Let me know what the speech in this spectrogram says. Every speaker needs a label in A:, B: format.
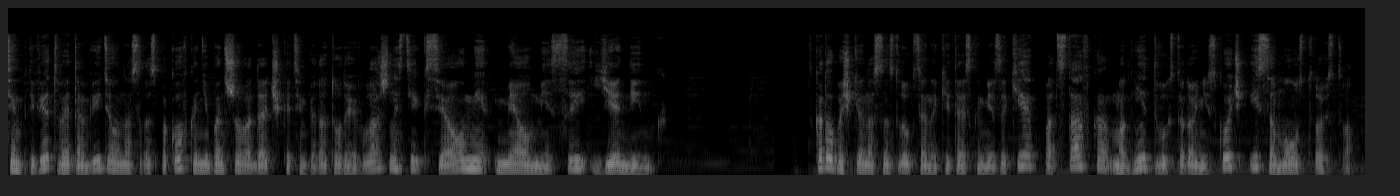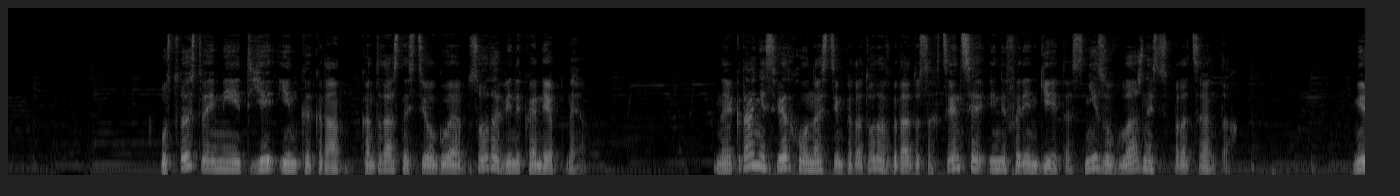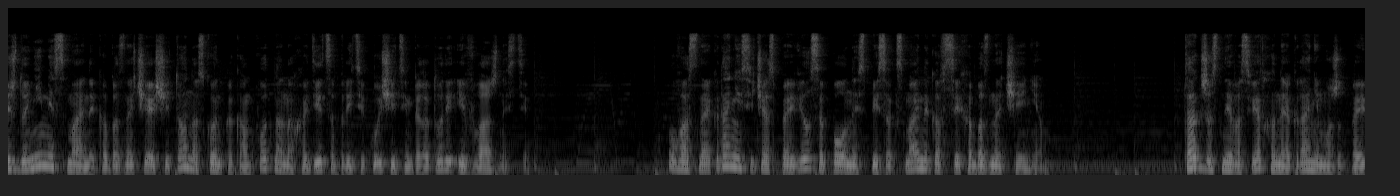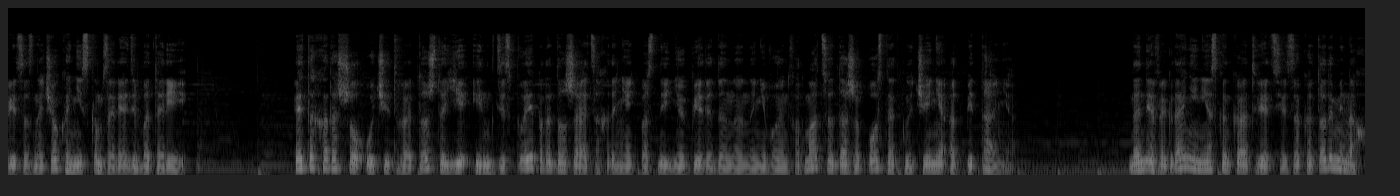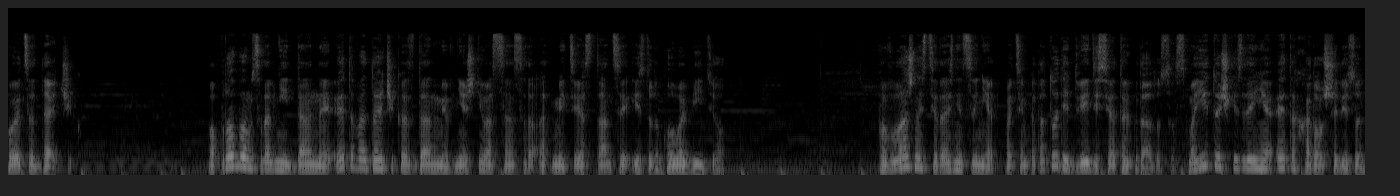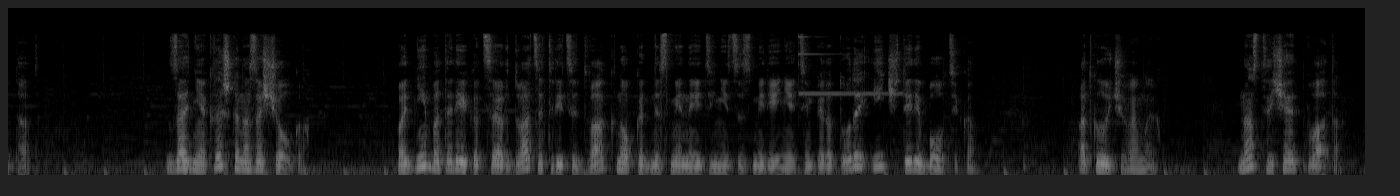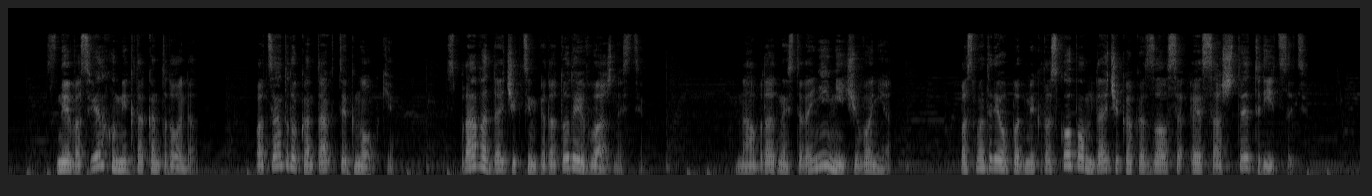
A: Всем привет! В этом видео у нас распаковка небольшого датчика температуры и влажности Xiaomi Miaomi E-Ning. В коробочке у нас инструкция на китайском языке, подставка, магнит, двухсторонний скотч и само устройство. Устройство имеет E-Ink экран, контрастность и углы обзора великолепные. На экране сверху у нас температура в градусах Цельсия и не Фаренгейта, снизу влажность в процентах. Между ними смайлик, обозначающий то, насколько комфортно находиться при текущей температуре и влажности. У вас на экране сейчас появился полный список смайликов с их обозначением. Также слева сверху на экране может появиться значок о низком заряде батареи. Это хорошо, учитывая то, что E-Ink дисплей продолжает сохранять последнюю переданную на него информацию даже после отключения от питания. На левой грани несколько отверстий, за которыми находится датчик. Попробуем сравнить данные этого датчика с данными внешнего сенсора от метеостанции из другого видео. По влажности разницы нет, по температуре 0,2 градуса. С моей точки зрения это хороший результат. Задняя крышка на защелках. Под ней батарейка CR2032, кнопка для смены единицы измерения температуры и 4 болтика. Откручиваем их. Нас встречает плата. Слева сверху микроконтроллер. По центру контакты кнопки. Справа датчик температуры и влажности. На обратной стороне ничего нет. Посмотрел под микроскопом, датчик оказался SHT-30.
